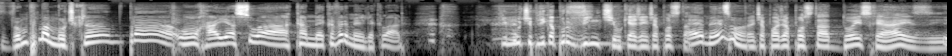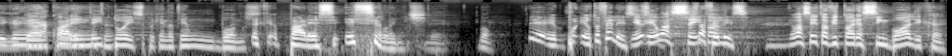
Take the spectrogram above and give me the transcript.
Vamos pra uma múltipla pra honrar a sua caneca vermelha, claro. Que multiplica por 20 o que a gente apostar. É mesmo? Então a gente pode apostar dois reais e, E ganhar ganhar 42, porque ainda tem um bônus. Parece excelente. É. Bom, Eu, eu tô feliz. eu, eu Você aceito Tá a, feliz? eu aceito a vitória simbólica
